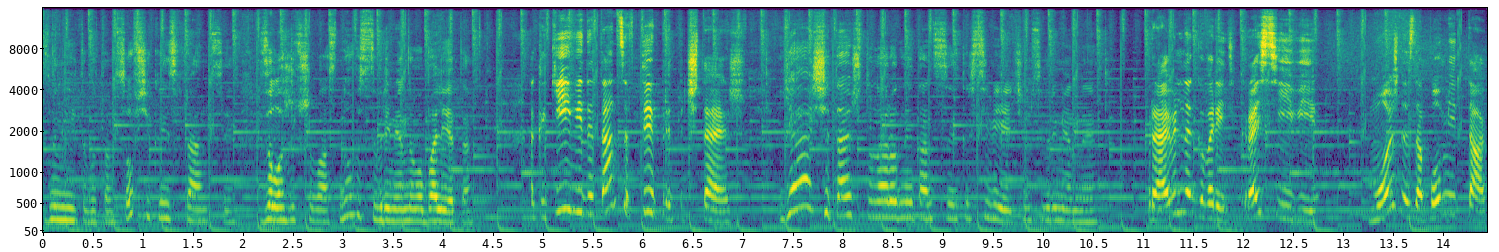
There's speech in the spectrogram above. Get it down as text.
знаменитого танцовщика из Франции, заложившего основы современного балета. А какие виды танцев ты предпочитаешь? Я считаю, что народные танцы красивее, чем современные. Правильно говорить красивее. Можно запомнить так.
